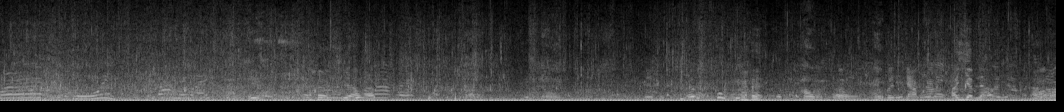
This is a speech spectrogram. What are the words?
ว้าวโอ้ยต้านไม่ไหวเชี่ยวเชี่ยวครับเอาเอาไปจับครับเอาเหยียบแล้วเอาเอา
